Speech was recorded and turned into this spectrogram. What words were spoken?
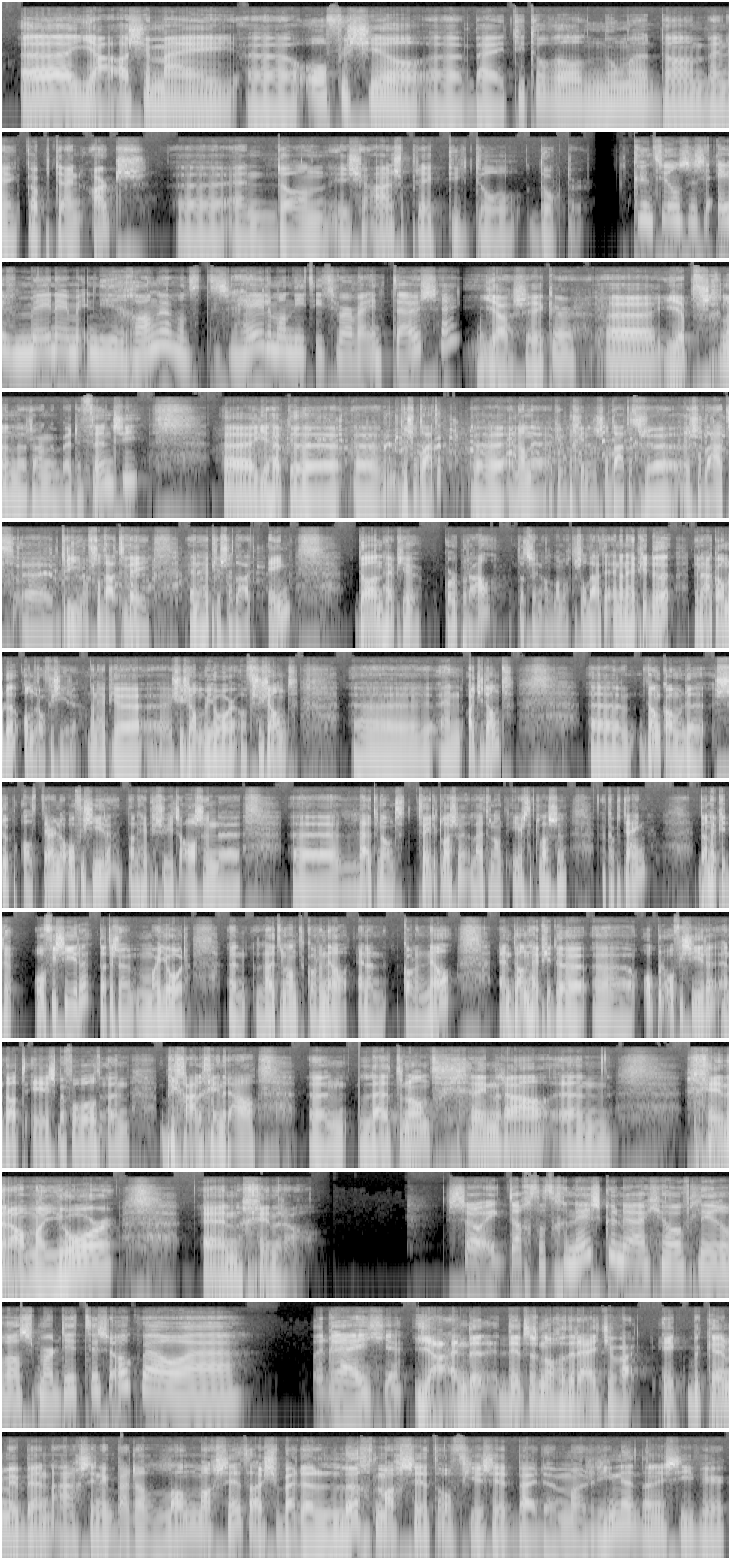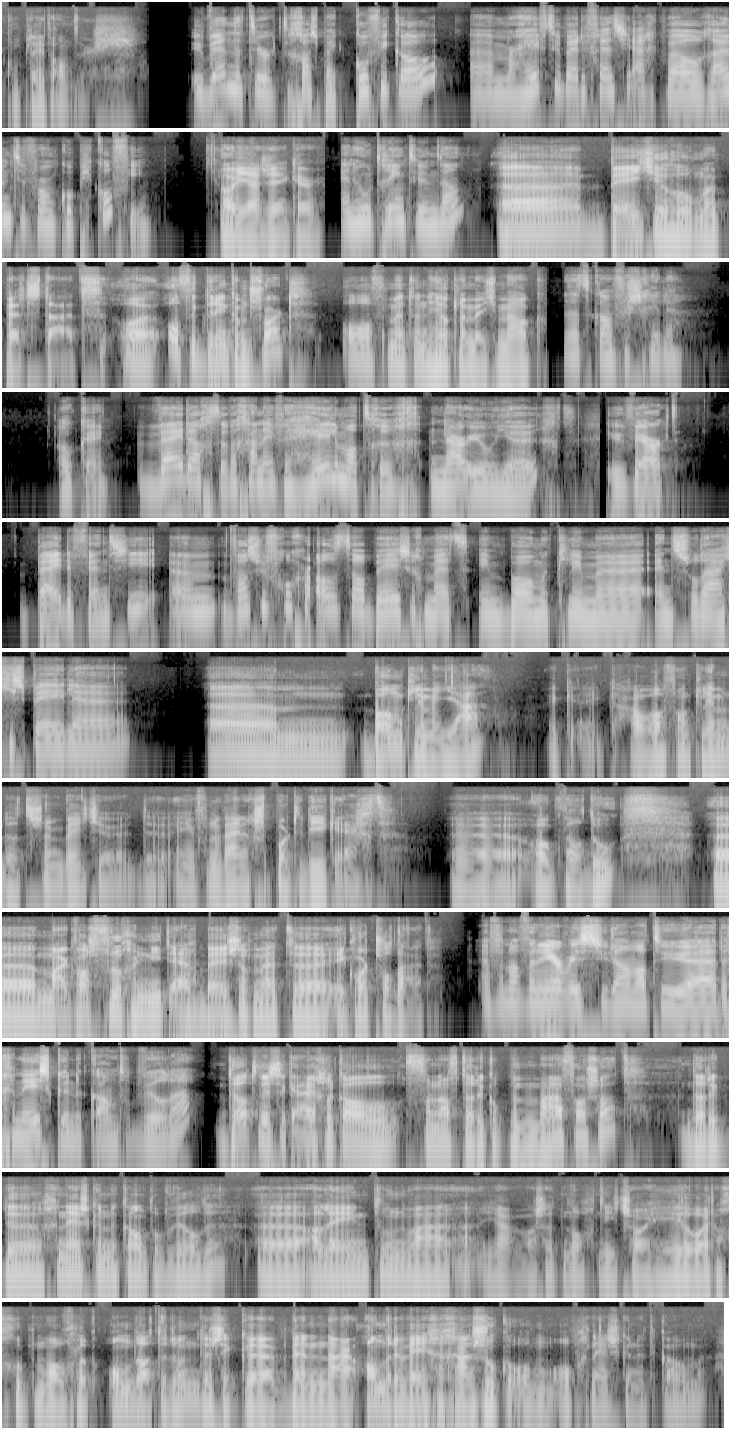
Eh, ja, als je mij eh, officieel eh, bij titel wil noemen, dan ben ik kapitein arts. Eh, en dan is je aanspreektitel dokter. Kunt u ons dus even meenemen in die rangen? Want het is helemaal niet iets waar wij in thuis zijn. Ja, zeker. Eh, je hebt verschillende rangen bij Defensie. Eh, je hebt de, eh, de soldaten. Eh, en dan eh, heb je beginnende soldaten eh, soldaat 3 of soldaat 2. En dan heb je soldaat 1. Dan heb je corporaal. Dat zijn allemaal nog soldaten. En dan heb je de, daarna komen de onderofficieren. Dan heb je eh sergeant-major of sergeant eh, en adjudant. Eh, dan komen de subalterne officieren. Dan heb je zoiets als een eh, eh, luitenant tweede klasse, luitenant eerste klasse, een kapitein. Dan heb je de officieren. Dat is een major, een luitenant-kolonel en een kolonel. En dan heb je de eh opperofficieren. En dat is bijvoorbeeld een brigadegeneraal, een luitenant-generaal, een generaal-major en generaal. Zo, ik dacht dat geneeskunde uit je hoofd leren was, maar dit is ook wel eh, een rijtje. Ja, en de- dit is nog het rijtje waar ik bekend mee ben, aangezien ik bij de landmacht zit. Als je bij de luchtmacht zit of je zit bij de marine, dan is die weer compleet anders. U bent natuurlijk te gast bij Koffieco, eh, maar heeft u bij Defensie eigenlijk wel ruimte voor een kopje koffie? Oh ja, zeker. En hoe drinkt u hem dan? Eh beetje hoe mijn pet staat. Of ik drink hem zwart, of met een heel klein beetje melk. Dat kan verschillen. Oké. Wij dachten, we gaan even helemaal terug naar uw jeugd. U werkt bij Defensie. Ehm, was u vroeger altijd al bezig met in bomen klimmen en soldaatjes spelen? Ehm boomklimmen, ja. Ik, ik hou wel van klimmen. Dat is een beetje de, een van de weinige sporten die ik echt eh, ook wel doe. Eh, maar ik was vroeger niet echt bezig met eh, ik word soldaat. En vanaf wanneer wist u dan dat u eh, de geneeskundekant op wilde? Dat wist ik eigenlijk al vanaf dat ik op de MAVO zat. Dat ik de geneeskunde kant op wilde. Eh, alleen toen wa- ja, was het nog niet zo heel erg goed mogelijk om dat te doen. Dus ik eh, ben naar andere wegen gaan zoeken om op geneeskunde te komen.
